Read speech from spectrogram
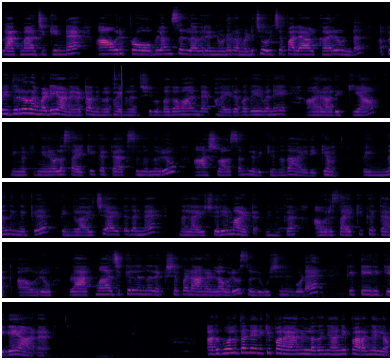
ബ്ലാക്ക് മാജിക്കിന്റെ ആ ഒരു പ്രോബ്ലംസ് ഉള്ളവർ എന്നോട് റെമഡി ചോദിച്ച പല ആൾക്കാരും ഉണ്ട്. അപ്പോൾ ഇതൊരു റെമഡിയാണ് കേട്ടോ. നിങ്ങൾ ശിവഭഗവാന്റെ ഭൈരവദേവനെ ആരാധിക്കുക. നിങ്ങൾക്ക് ഇങ്ങനെയുള്ള സൈക്കിക് അറ്റാക്സിൽ നിന്നൊരു ആശ്വാസം ലഭിക്കുന്നതായിരിക്കും. അപ്പോൾ ഇന്ന് നിങ്ങൾക്ക് തിങ്കളാഴ്ച ആയിട്ട് തന്നെ നല്ല ഐശ്വര്യമായിട്ട് നിങ്ങൾക്ക് ആ ഒരു സൈക്കിക് അറ്റാക്ക് ആ ഒരു ബ്ലാക്ക് മാജിക്കിൽ നിന്ന് രക്ഷപ്പെടാനുള്ള ഒരു സൊല്യൂഷനും കൂടെ കിട്ടിയിരിക്കുകയാണ്. അതുപോലെ തന്നെ എനിക്ക് പറയാനുള്ളത് ഞാൻ ഈ പറഞ്ഞല്ലോ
